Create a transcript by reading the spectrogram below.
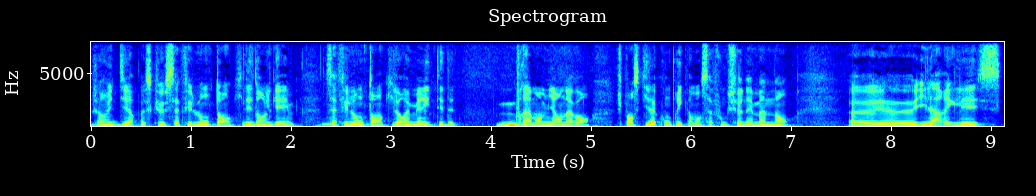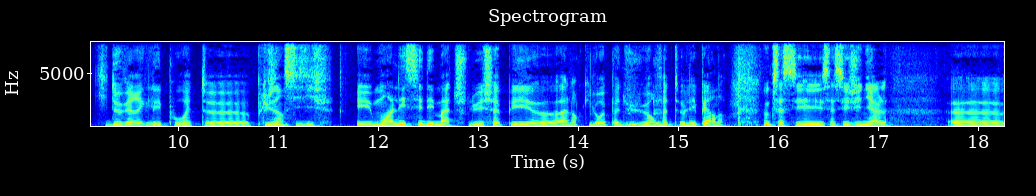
j'ai envie de dire, parce que ça fait longtemps qu'il est dans le game. Ça fait longtemps qu'il aurait mérité d'être vraiment mis en avant. Je pense qu'il a compris comment ça fonctionnait maintenant. Euh, il a réglé ce qu'il devait régler pour être euh, plus incisif et moins laisser des matchs lui échapper euh, alors qu'il aurait pas dû en fait les perdre. Donc ça c'est ça c'est génial. Euh,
